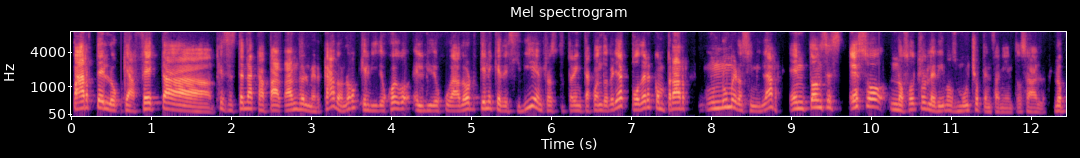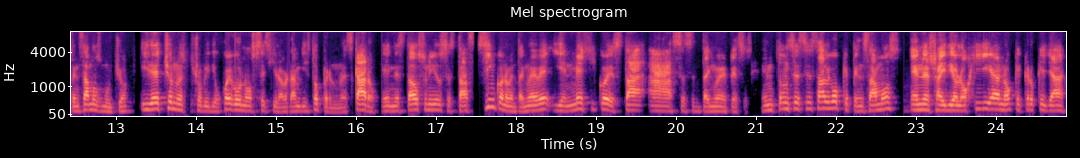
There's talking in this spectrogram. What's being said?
parte lo que afecta que se estén acaparando el mercado, ¿no? Que el videojuego, el videojugador tiene que decidir entre estos 30 cuando debería poder comprar un número similar. Entonces, eso nosotros le dimos mucho pensamiento, o sea, lo pensamos mucho y de hecho, nuestro videojuego, no sé si lo habrán visto, pero no es caro. En Estados Unidos está a 5.99 y en México está a 69 pesos. Entonces es algo que pensamos en nuestra ideología, ¿no? Que creo que ya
